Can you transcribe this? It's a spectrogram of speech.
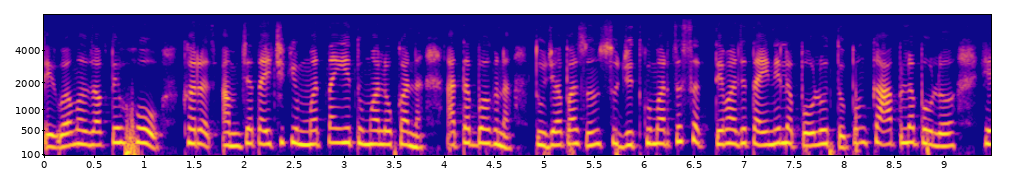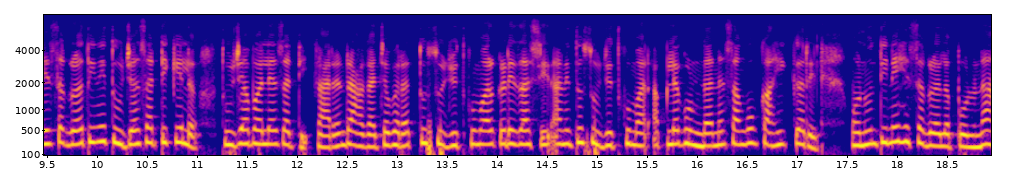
तेव्हा मधू लागते हो खरंच आमच्या ताईची किंमत नाही आहे तुम्हा लोकांना. आता बघ ना तुझ्यापासून सुजित कुमारचं सत्य माझ्या ताईने लपवलं होतं. पण काप लपवलं? हे सगळं तिने तुझ्यासाठी केलं. तुझ्या तुझ्या भल्यासाठी. कारण रागाच्या भरात तू सुजित कुमारकडे जाशील आणि तो सुजित कुमार आपल्या गुंडांना सांगून काही करेल. म्हणून तिने हे सगळं लपवलं ना.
